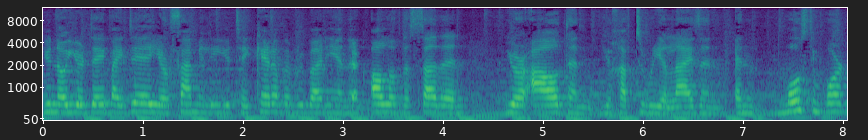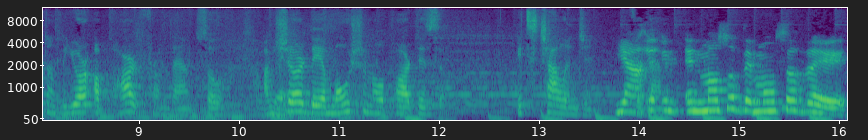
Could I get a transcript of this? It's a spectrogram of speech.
you know your day by day your family you take care of everybody and then all of a sudden you're out and you have to realize and, and most importantly you're apart from them. So i'm yeah. sure the emotional part is it's challenging yeah and, and most of the most of the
